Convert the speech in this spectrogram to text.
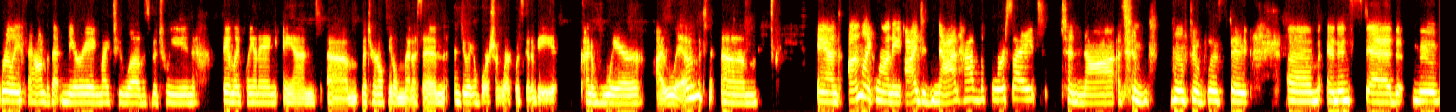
really found that marrying my two loves between family planning and um, maternal fetal medicine and doing abortion work was going to be kind of where I lived. Um, and unlike Lani, I did not have the foresight to not to move to a blue state um, and instead move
